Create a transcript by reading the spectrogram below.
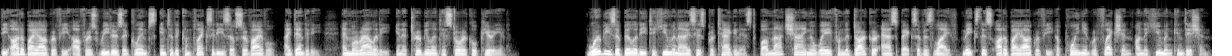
the autobiography offers readers a glimpse into the complexities of survival, identity, and morality in a turbulent historical period. Worby's ability to humanize his protagonist while not shying away from the darker aspects of his life makes this autobiography a poignant reflection on the human condition.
